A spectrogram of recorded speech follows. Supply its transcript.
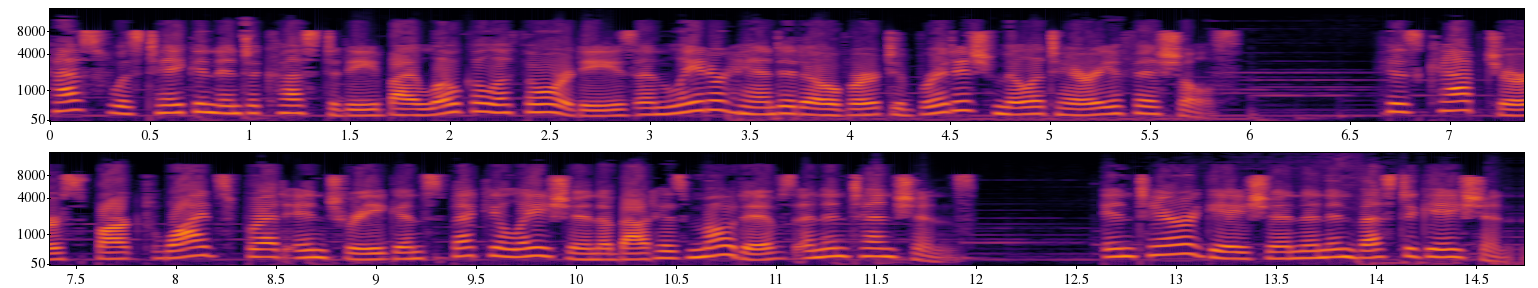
Hess was taken into custody by local authorities and later handed over to British military officials. His capture sparked widespread intrigue and speculation about his motives and intentions. Interrogation and investigation.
